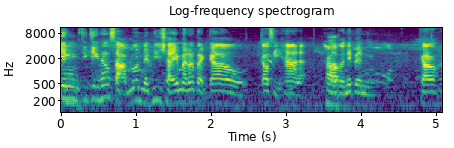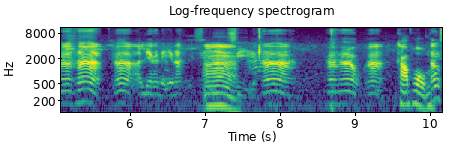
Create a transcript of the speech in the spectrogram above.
ริงๆจริงๆทั้ง 3 รุ่นเนี่ยพี่ใช้มาตั้งแต่ 9 945 แล้วครับแล้วตัวนี้เป็น 955 5อะเรียงกันอย่างนี้นะอ่า 4 5 5 5 6 5 ครับผม ทั้ง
